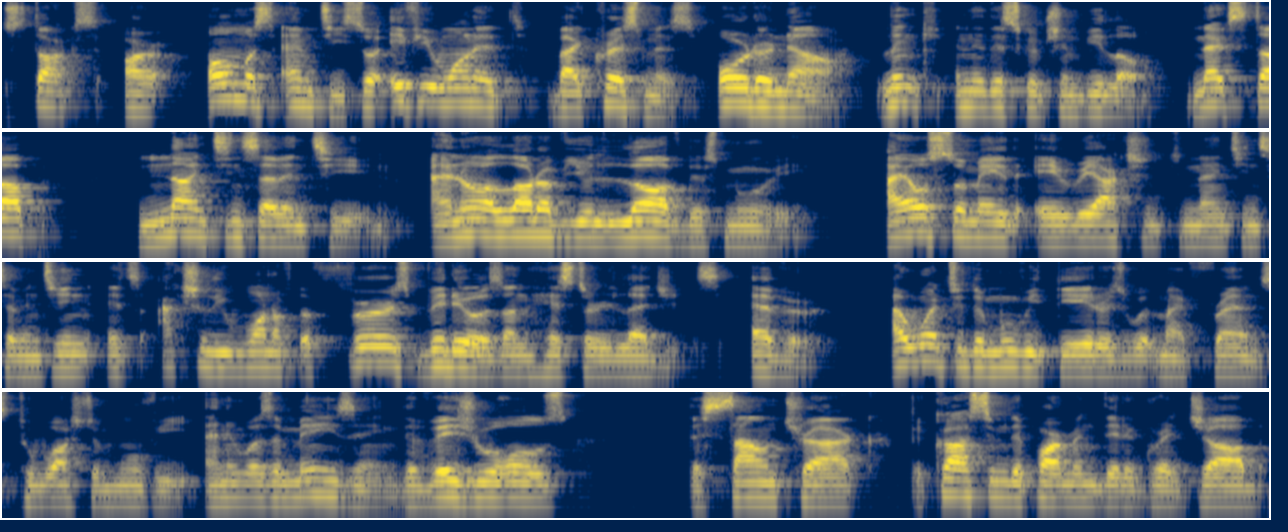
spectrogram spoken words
Stocks are almost empty, so if you want it by Christmas, order now. Link in the description below. Next up, 1917. I know a lot of you love this movie. I also made a reaction to 1917. It's actually one of the first videos on History Legends ever. I went to the movie theaters with my friends to watch the movie and it was amazing. The visuals, the soundtrack, the costume department did a great job.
